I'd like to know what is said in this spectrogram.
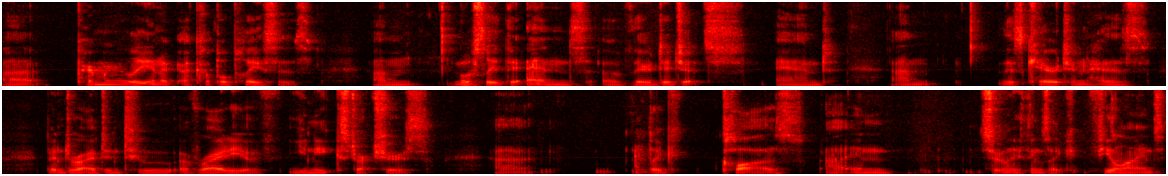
uh, primarily in a, a, couple places. um, mostly at the ends of their digits. And um, this keratin has been derived into a variety of unique structures, uh, like claws, uh, in certainly things like felines,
